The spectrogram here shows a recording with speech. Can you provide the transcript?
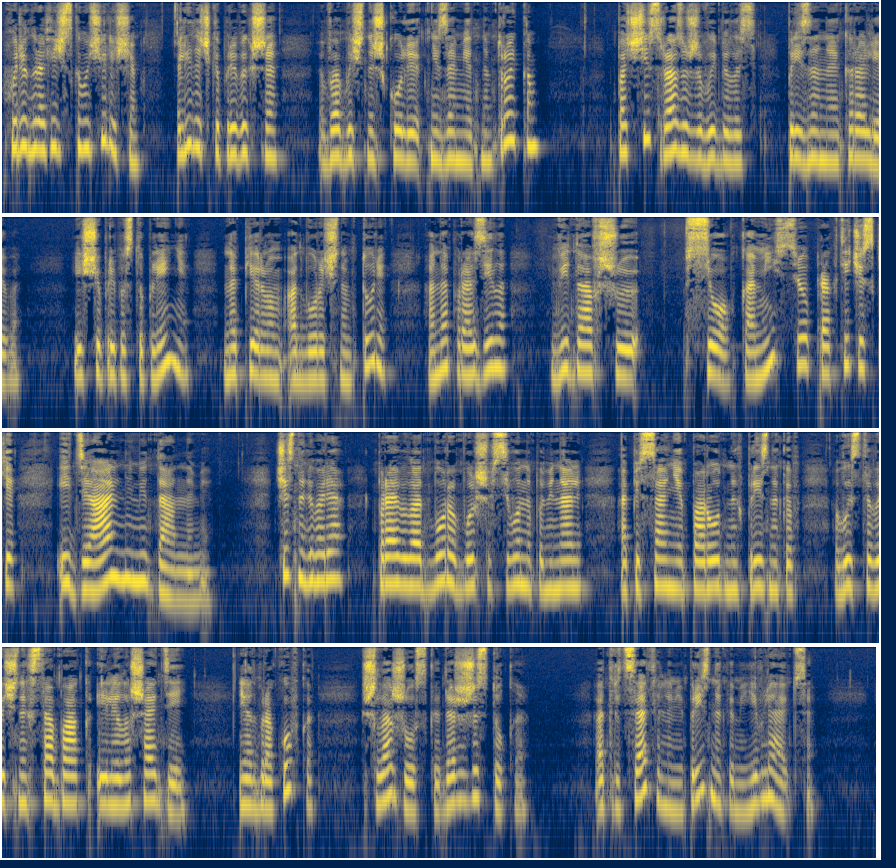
В хореографическом училище Лидочка, привыкшая в обычной школе к незаметным тройкам, почти сразу же выбилась признанная королева. Еще при поступлении на первом отборочном туре она поразила видавшую все комиссию практически идеальными данными. Честно говоря, правила отбора больше всего напоминали описание породных признаков выставочных собак или лошадей, и отбраковка — шла жесткая, даже жестокая. Отрицательными признаками являются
